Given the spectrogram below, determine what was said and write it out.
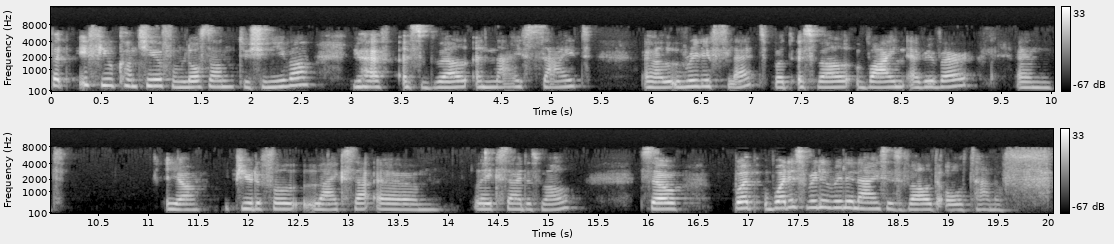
But if you continue from Lausanne to Geneva, you have as well a nice side, uh, really flat, but as well vine everywhere, and yeah, beautiful like um, lakeside as well. So, but what is really really nice is well the old town of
